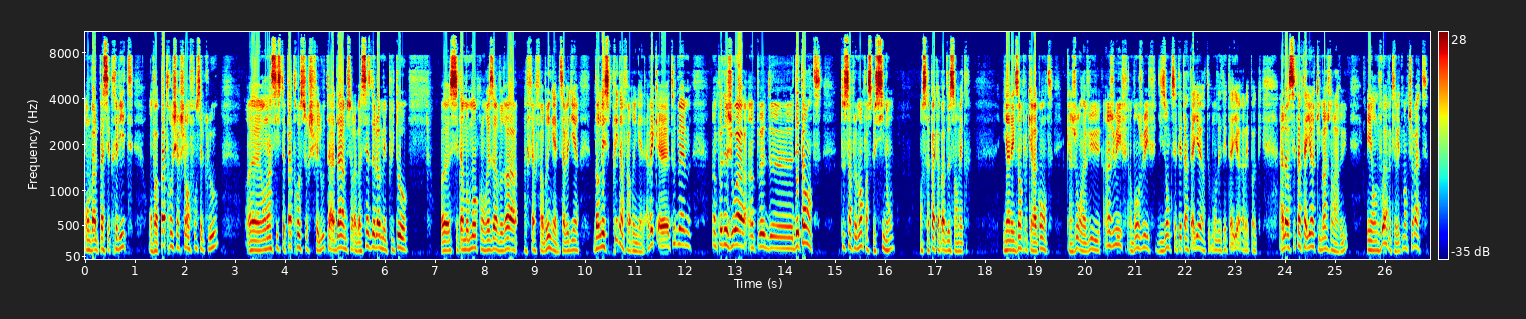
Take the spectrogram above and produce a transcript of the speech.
On va le passer très vite, on va pas trop chercher à enfoncer le clou, euh, on n'insiste pas trop sur Shfeluta Adam, sur la bassesse de l'homme, mais plutôt euh, c'est un moment qu'on réservera à faire Farbringen. Ça veut dire dans l'esprit d'un Farbringen, avec euh, tout de même un peu de joie, un peu de détente, tout simplement parce que sinon, on ne serait pas capable de s'en mettre. Il y a un exemple qui raconte qu'un jour on a vu un juif, un bon juif, disons que c'était un tailleur, tout le monde était tailleur à l'époque. Alors c'est un tailleur qui marche dans la rue et on le voit avec les vêtements de Shabbat.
